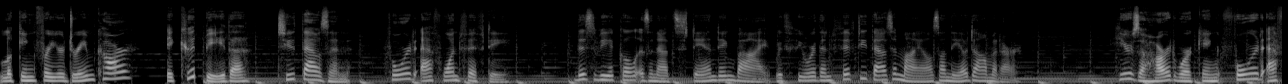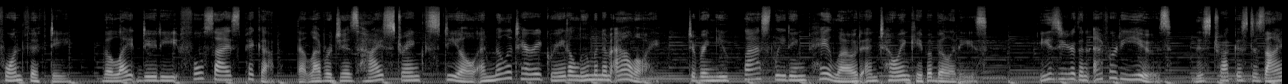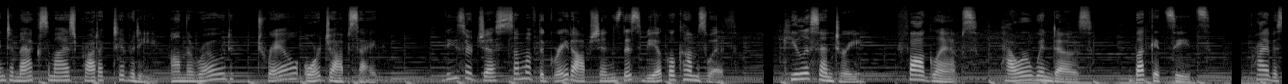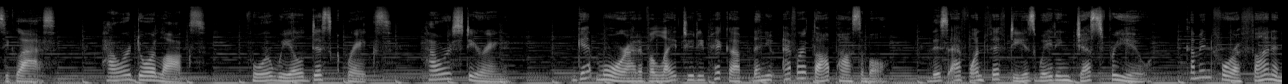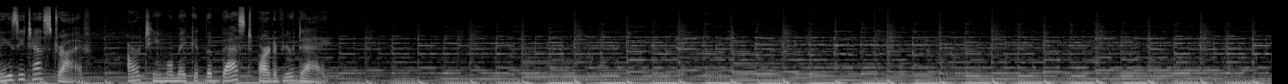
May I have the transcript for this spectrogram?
Looking for your dream car? It could be the 2000 Ford F-150. This vehicle is an outstanding buy with fewer than 50,000 miles on the odometer. Here's a hard-working Ford F-150, the light-duty, full-size pickup that leverages high-strength steel and military-grade aluminum alloy to bring you class-leading payload and towing capabilities. Easier than ever to use, this truck is designed to maximize productivity on the road, trail, or job site. These are just some of the great options this vehicle comes with. Keyless entry, fog lamps, power windows, bucket seats, privacy glass, power door locks, four-wheel disc brakes, power steering. Get more out of a light-duty pickup than you ever thought possible. This F-150 is waiting just for you. Come in for a fun and easy test drive. Our team will make it the best part of your day.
